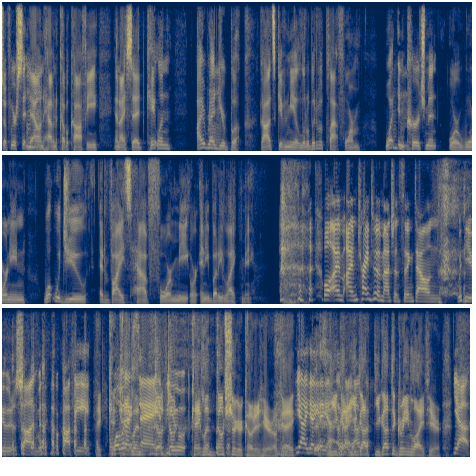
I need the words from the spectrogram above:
So if we were sitting mm-hmm. down having a cup of coffee and I said, Katelyn, I read mm. your book. God's given me a little bit of a platform. What mm-hmm. encouragement or warning, what would you advice have for me or anybody like me? well, I'm I'm trying to imagine sitting down with you, Sean, with a cup of coffee. Hey, K- what would Katelyn, I say don't, if you, Katelyn? Don't sugarcoat it here, okay? Yeah, yeah, yeah, yeah. You okay, got you got you got the green light here. Yeah,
